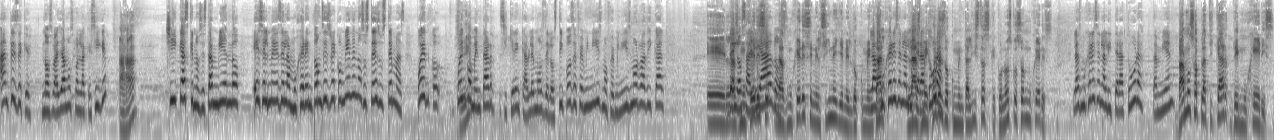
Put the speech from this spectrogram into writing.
antes de que nos vayamos con la que sigue, Ajá. chicas que nos están viendo, es el mes de la mujer, entonces recomiéndenos ustedes sus temas. Pueden, co- pueden Sí. comentar si quieren que hablemos de los tipos de feminismo, feminismo radical. Eh, De las los mujeres, aliados. las mujeres en el cine y en el documental. Las mujeres en la Las literatura. mejores documentalistas que conozco son mujeres. Las mujeres en la literatura también. Vamos a platicar de mujeres,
